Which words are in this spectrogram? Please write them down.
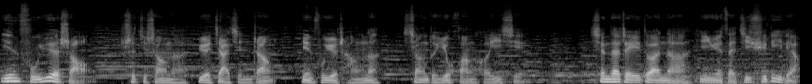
音符越少，实际上呢越加紧张；音符越长呢，相对又缓和一些。现在这一段呢，音乐在积蓄力量，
